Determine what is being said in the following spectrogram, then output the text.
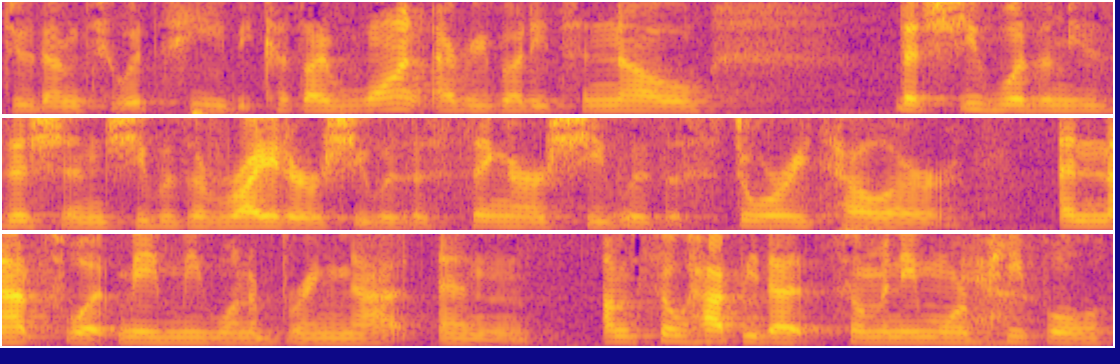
do them to a T because I want everybody to know that she was a musician, she was a writer, she was a singer, she was a storyteller, and that's what made me want to bring that. And I'm so happy that so many more yeah. people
